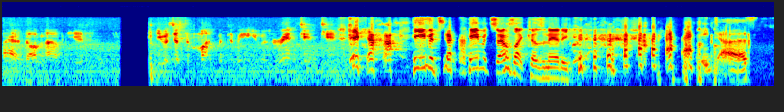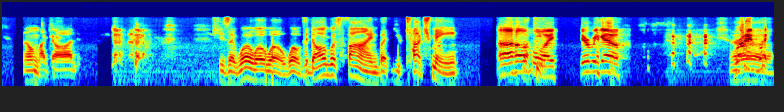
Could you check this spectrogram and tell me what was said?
I had a dog when I was a kid. He was just a mutt, but to me he was Rin Tin Tin. he even he even sounds like cousin Eddie. he does. Oh my god. She's like, whoa, whoa, whoa, whoa. The dog was fine, but you touch me. oh Fuck you. boy, here we go. Brian, Uh, what,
